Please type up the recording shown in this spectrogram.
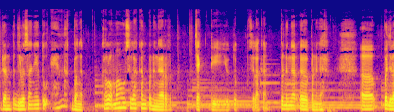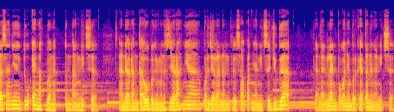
dan penjelasannya itu enak banget. Kalau mau silahkan pendengar cek di YouTube, silahkan. Pendengar, eh, pendengar, eh, penjelasannya itu enak banget tentang Nietzsche. Anda akan tahu bagaimana sejarahnya, perjalanan filsafatnya Nietzsche juga, dan lain-lain pokoknya berkaitan dengan Nietzsche.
